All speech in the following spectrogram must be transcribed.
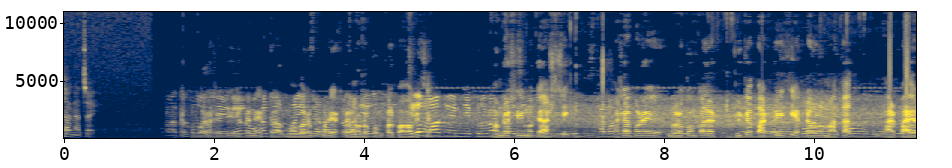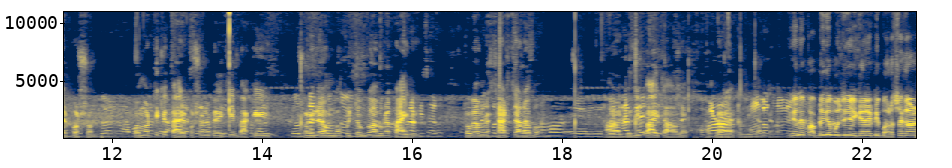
জানা যায়। খবর আসে যে এখানে একটা মোবারকপুরে একটা নরকঙ্কাল পাওয়া গেছে। আমরা সেই মতে আসছি। আসার পরে নরকঙ্কালের দুইটা পার্ট পেয়েছি। একটা হলো মাথা আর পায়ের পোষণ কোমর থেকে পায়ের পোষণ পেয়েছি। বাকি শরীরের অঙ্গ প্রত্যঙ্গ আমরা পাইনি। তবে আমরা সার্চ চালাবো। আর যদি পাই তাহলে এখানে পাবলিকে বলছে যে এখানে একটি বারো চাকার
